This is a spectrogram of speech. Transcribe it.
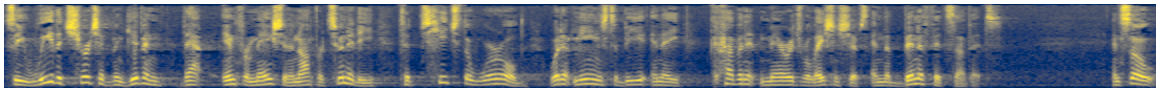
See, we, the church, have been given that information and opportunity to teach the world what it means to be in a covenant marriage relationships and the benefits of it. And so,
